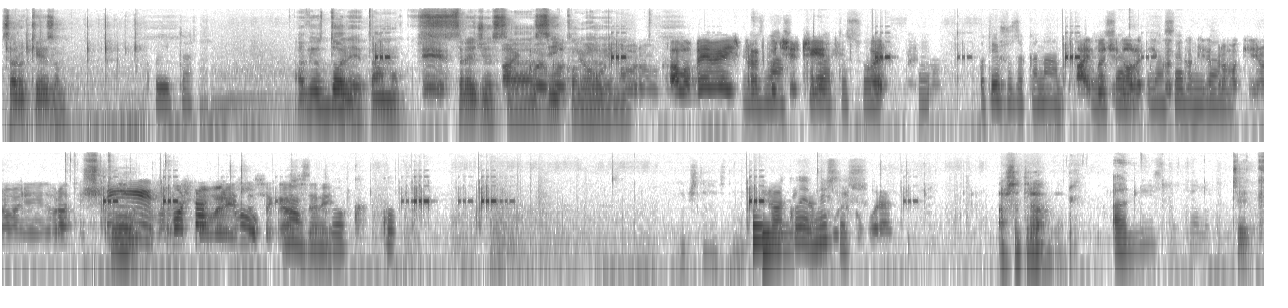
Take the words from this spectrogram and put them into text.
sa rokezom. Koji ta? A vi dolje je tamo, E, sređuje sa Zikom i ovima. Alo, BMW ispred kuće, čije? brate, su Ko je? otišao za Kanadu. Ajde Na dođi dole, ti kak ide prema kinu ovaj, da vratiš. Što? Smo šta si glup? Ne znam zbog ko... Na kojeg misliš? A šta treba? A ništa, Ček.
